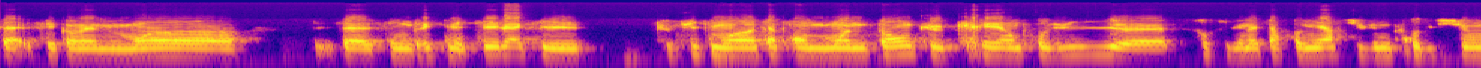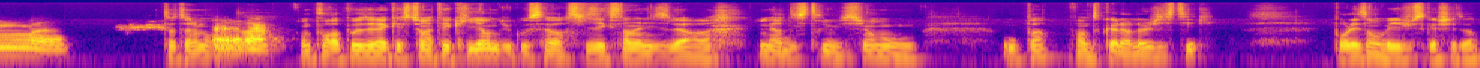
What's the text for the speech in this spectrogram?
c'est quand même moins. C'est une brique métier là qui est tout de suite moins. Ça prend moins de temps que créer un produit, euh, sortir des matières premières, suivre une production. Euh, Totalement. Euh, voilà. On pourra poser la question à tes clients du coup, savoir s'ils externalisent leur leur distribution ou ou pas. Enfin, en tout cas leur logistique pour les envoyer jusqu'à chez toi.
